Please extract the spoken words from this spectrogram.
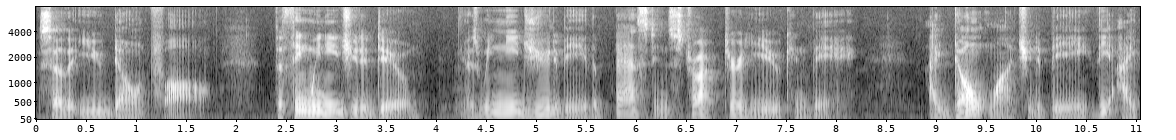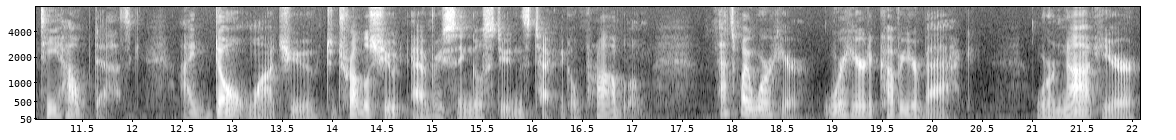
so that you don't fall. The thing we need you to do is we need you to be the best instructor you can be. I don't want you to be the IT help desk. I don't want you to troubleshoot every single student's technical problem. That's why we're here. We're here to cover your back. We're not here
